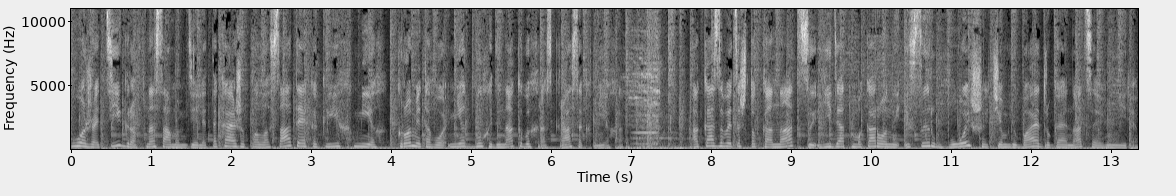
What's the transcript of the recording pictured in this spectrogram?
Кожа тигров на самом деле такая же полосатая, как и их мех. Кроме того, нет двух одинаковых раскрасок меха. Оказывается, что канадцы едят макароны и сыр больше, чем любая другая нация в мире.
